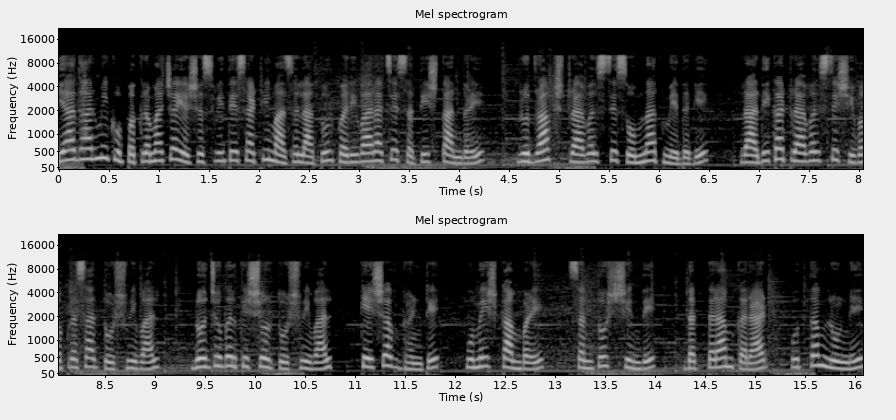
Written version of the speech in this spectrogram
या धार्मिक उपक्रमाच्या यशस्वीतेसाठी माझं लातूर परिवाराचे सतीश तांदळे रुद्राक्ष ट्रॅव्हल्सचे सोमनाथ मेदगे राधिका ट्रॅव्हल्सचे शिवप्रसाद तोष्णीवाल डोजोबल किशोर तोष्णीवाल केशव घंटे उमेश कांबळे संतोष शिंदे दत्तराम कराड उत्तम लोंढे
